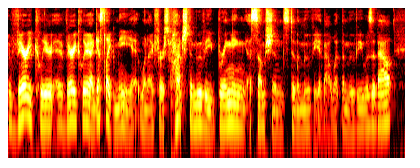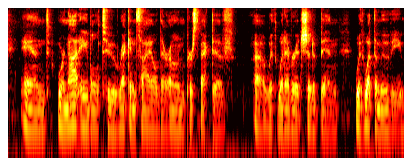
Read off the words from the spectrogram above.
very clear, very clear. I guess like me when I first watched the movie, bringing assumptions to the movie about what the movie was about, and were not able to reconcile their own perspective uh, with whatever it should have been with what the movie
